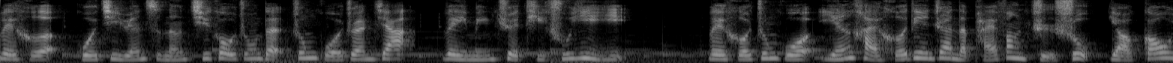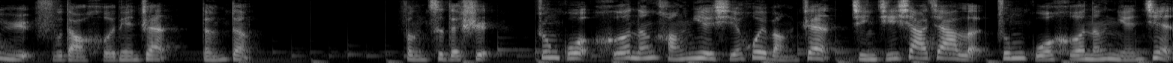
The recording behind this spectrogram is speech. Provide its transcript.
为何国际原子能机构中的中国专家未明确提出异议？为何中国沿海核电站的排放指数要高于福岛核电站等等。讽刺的是，中国核能行业协会网站紧急下架了中国核能年鉴，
